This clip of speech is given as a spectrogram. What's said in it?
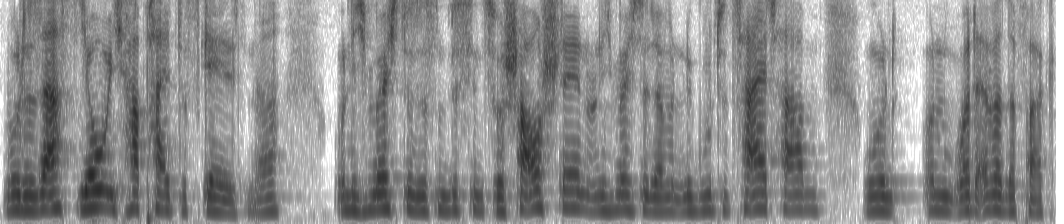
wo du sagst, yo, ich hab halt das Geld, ne? Und ich möchte das ein bisschen zur Schau stellen und ich möchte damit eine gute Zeit haben und, und whatever the fuck.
